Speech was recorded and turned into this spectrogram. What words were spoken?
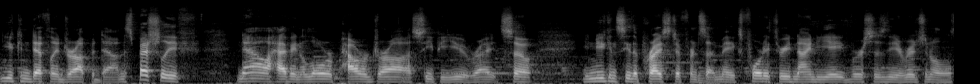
you can definitely drop it down, especially if now having a lower power draw CPU, right? So and you can see the price difference that makes 43.98 versus the original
